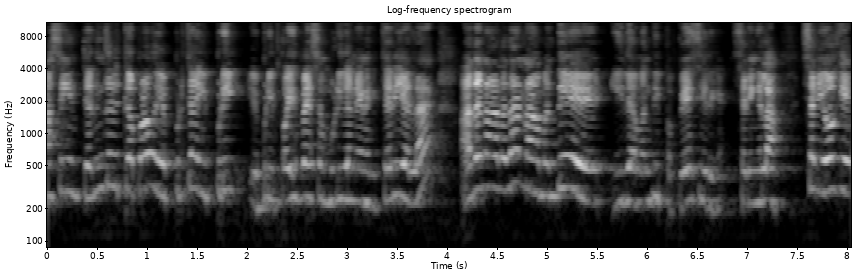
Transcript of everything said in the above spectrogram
ஆசையும் தெரிஞ்சதுக்கப்புறம் எப்படித்தான் இப்படி இப்படி பொய் பேச முடியுதுன்னு எனக்கு தெரியலை. அதனால தான் நான் வந்து இதை வந்து இப்போ பேசியிருக்கேன். சரிங்களா? சரி ஓகே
